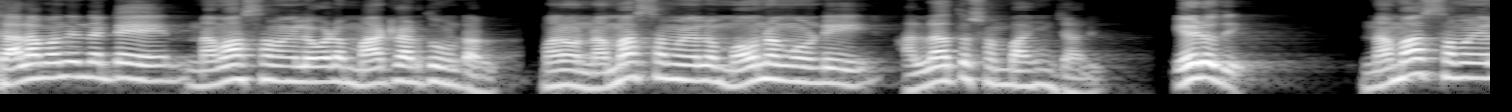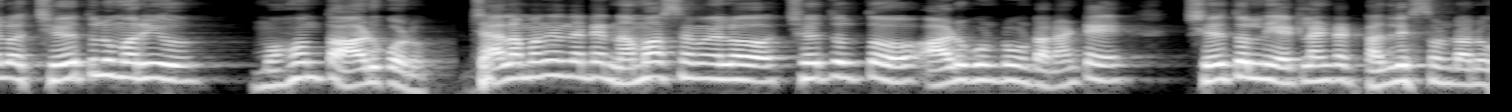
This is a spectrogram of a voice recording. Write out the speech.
చాలామంది ఏంటంటే నమాజ్ సమయంలో కూడా మాట్లాడుతూ ఉంటారు. మనం నమాజ్ సమయంలో మౌనంగా ఉండి అల్లాతో సంభాషించాలి. ఏడోది నమాజ్ సమయంలో చేతులు మరియు మొహంతో ఆడుకోవడం. చాలామంది ఏంటంటే నమాజ్ సమయంలో చేతులతో ఆడుకుంటూ ఉంటారు. అంటే చేతుల్ని ఎట్లాంటి కదిలిస్తుంటారు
